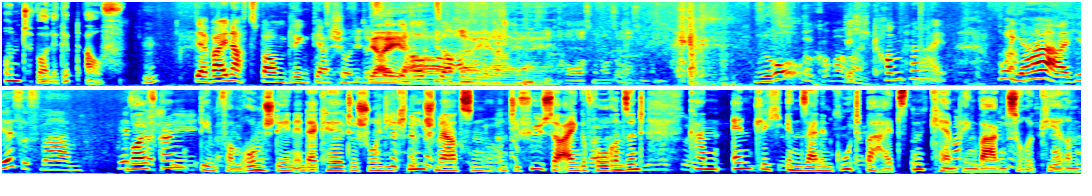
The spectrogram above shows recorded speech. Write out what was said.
Und Wolle gibt auf. Der Weihnachtsbaum blinkt ja schon. Das Ja, ist ja, die ja, Hauptsache. ja, ja. So, ich komme herein. Oh ja, hier ist es warm. Wolfgang, dem vom Rumstehen in der Kälte schon die Knieschmerzen und die Füße eingefroren sind, kann endlich in seinen gut beheizten Campingwagen zurückkehren.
